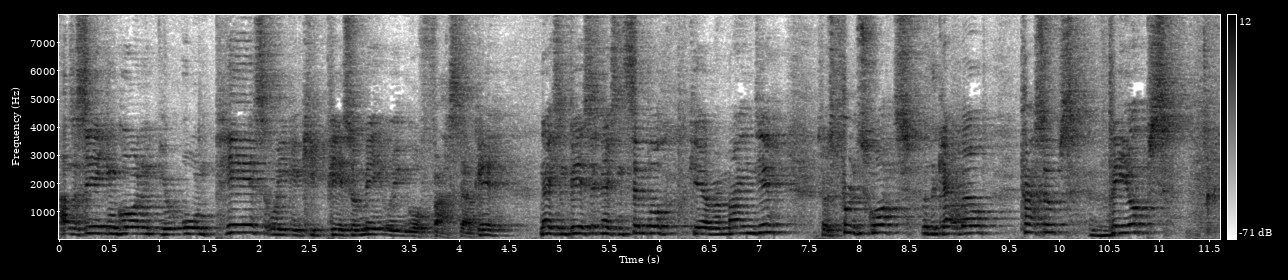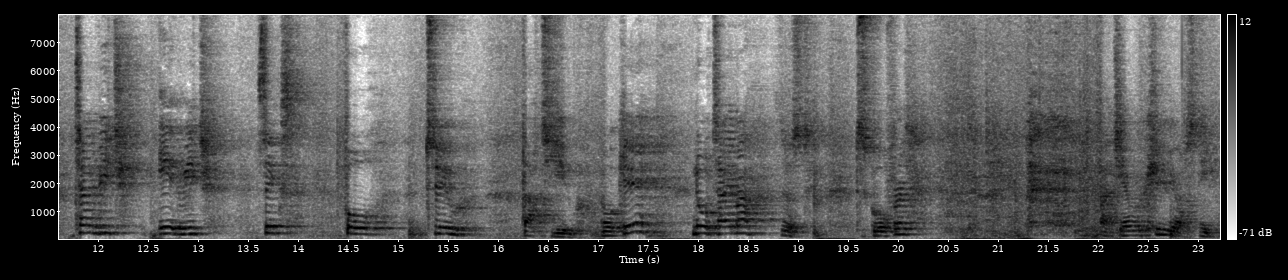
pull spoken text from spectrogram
as I say, you can go on your own pace, or you can keep pace with me, or you can go faster, okay? Nice and basic, nice and simple, okay, I'll remind you. So it's front squats with the kettlebell, press ups, V-ups, 10 of each, 8 of each, 6, 4, 2, that's you, okay? No timer, just, just go for it. Actually, out of curiosity,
